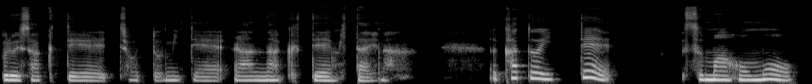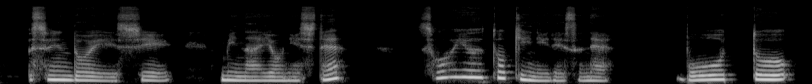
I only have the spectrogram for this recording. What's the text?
うるさくて、ちょっと見てらんなくてみたいな。かといって、スマホもしんどいし、見ないようにして、そういう時にですね、ぼーっと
